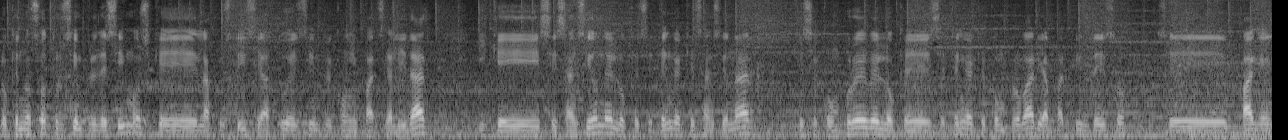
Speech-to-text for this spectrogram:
Lo que nosotros siempre decimos, que la justicia actúe siempre con imparcialidad y que se sancione lo que se tenga que sancionar, que se compruebe lo que se tenga que comprobar y a partir de eso se paguen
